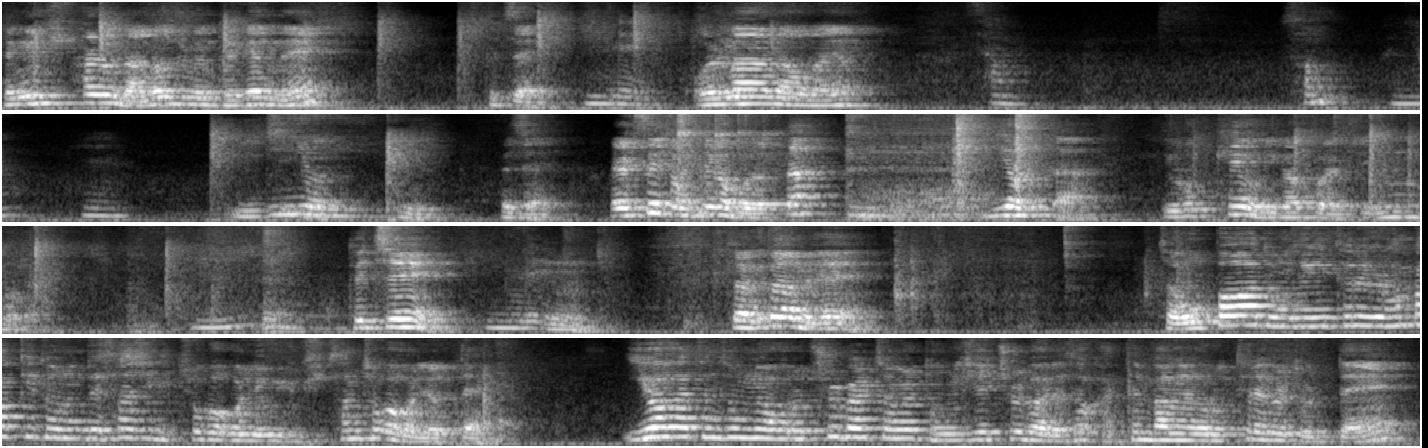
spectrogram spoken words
168로 나눠주면 되겠네 그치? 네. 얼마 나오나요? 3. 3? 아니요. 네. 2지? 이요, 2 그치? x의 정체가 뭐였다? 2였다 이렇게 우리가 구할 수 있는 거다 됐지? 네. 음. 자, 그 다음에 자, 오빠와 동생이 트랙을 한 바퀴 도는데 42초가 걸리고 63초가 걸렸대. 이와 같은 속력으로 출발점을 동시에 출발해서 같은 방향으로 트랙을 돌 때,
